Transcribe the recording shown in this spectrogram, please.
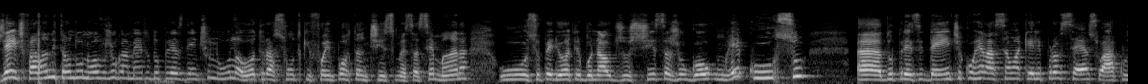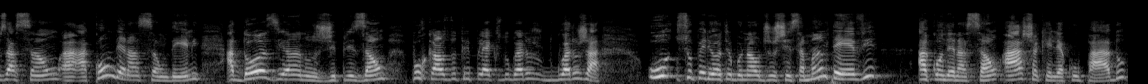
Gente, falando então do novo julgamento do presidente Lula, outro assunto que foi importantíssimo essa semana, o Superior Tribunal de Justiça julgou um recurso uh, do presidente com relação àquele processo, a acusação, a, a, condenação dele a 12 anos de prisão por causa do triplex do, do Guarujá. O Superior Tribunal de Justiça manteve a condenação, acha que ele é culpado,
